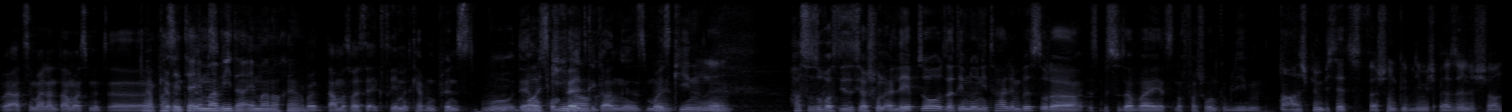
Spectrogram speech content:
bei AC Mailand damals mit äh, Ja, passiert ja Prince. immer wieder, immer noch, ja. Aber damals war es ja extrem mit Kevin Prince, wo der Moise auch vom Feld auch. gegangen ist, Moise Kean. Ja. Hast du sowas dieses Jahr schon erlebt, so seitdem du in Italien bist, oder ist- bist du dabei jetzt noch verschont geblieben? Ah, ich bin bis jetzt verschont geblieben, ich persönlich schon.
